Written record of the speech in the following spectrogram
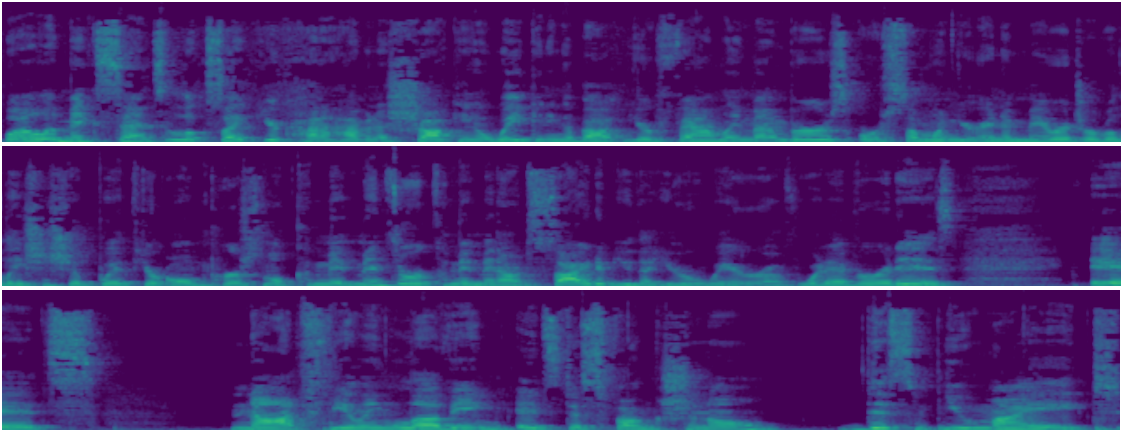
Well, it makes sense. It looks like you're kind of having a shocking awakening about your family members or someone you're in a marriage or relationship with, your own personal commitments or a commitment outside of you that you're aware of, whatever it is. It's not feeling loving. It's dysfunctional. This, you might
